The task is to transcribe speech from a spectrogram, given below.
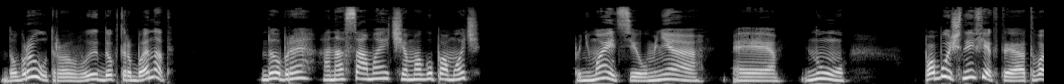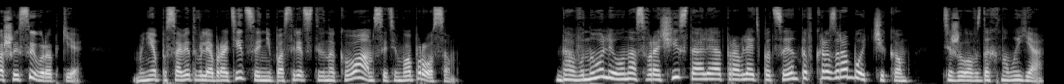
«Доброе утро, вы доктор Беннет?» «Доброе, она самая, чем могу помочь?» «Понимаете, у меня... э... ну... побочные эффекты от вашей сыворотки. Мне посоветовали обратиться непосредственно к вам с этим вопросом». «Давно ли у нас врачи стали отправлять пациентов к разработчикам?» — тяжело вздохнула я.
